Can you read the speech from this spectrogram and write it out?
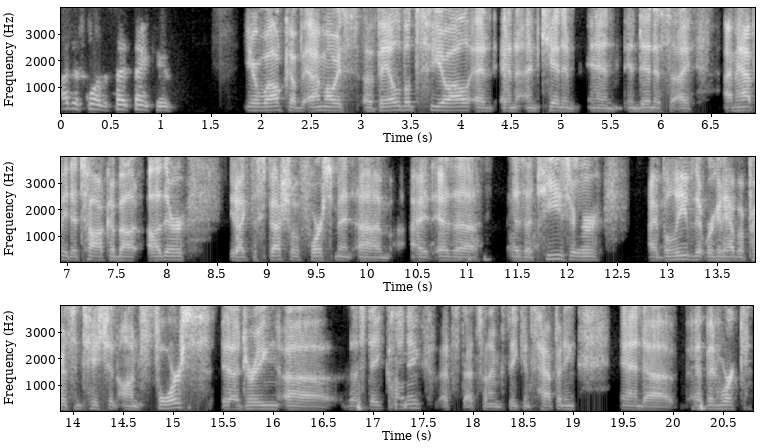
I just want to say thank you. You're welcome. I'm always available to you all, and and and Ken and and, and Dennis. I I'm happy to talk about other, you know, like the special enforcement. Um, I, as a as a teaser, I believe that we're going to have a presentation on force uh, during uh, the state clinic. That's that's what I'm thinking is happening, and uh, I've been working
